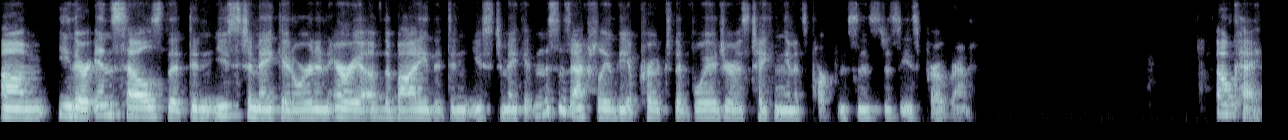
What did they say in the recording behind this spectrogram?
um, either in cells that didn't used to make it or in an area of the body that didn't used to make it. And this is actually the approach that Voyager is taking in its Parkinson's disease program. Okay,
